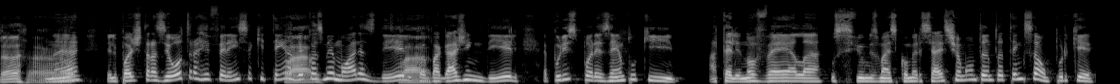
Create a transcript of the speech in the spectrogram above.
uhum. né? Ele pode trazer outra referência que tem claro. a ver com as memórias dele, claro. com a bagagem dele. É por isso, por exemplo, que a telenovela, os filmes mais comerciais chamam tanto atenção. Por quê?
